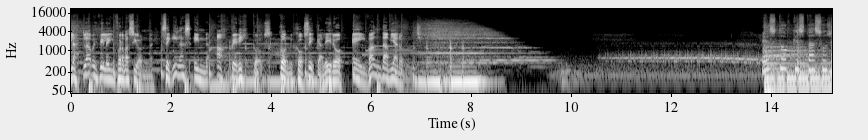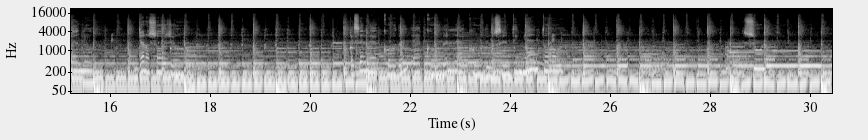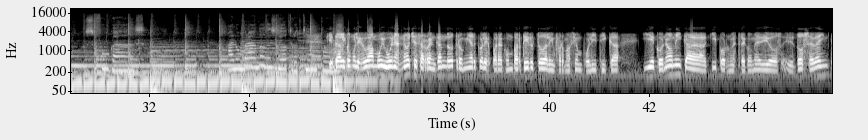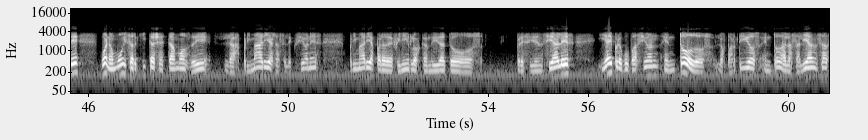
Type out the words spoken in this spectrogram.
Las claves de la información, seguilas en Asteriscos con José Calero e Iván Damianovich. Esto que estás oyendo ya no soy yo. Es el eco del eco del eco de un sentimiento. ¿Qué tal? ¿Cómo les va? Muy buenas noches, arrancando otro miércoles para compartir toda la información política y económica aquí por nuestra Ecomedios eh, 1220. Bueno, muy cerquita ya estamos de las primarias, las elecciones primarias para definir los candidatos presidenciales y hay preocupación en todos los partidos, en todas las alianzas.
